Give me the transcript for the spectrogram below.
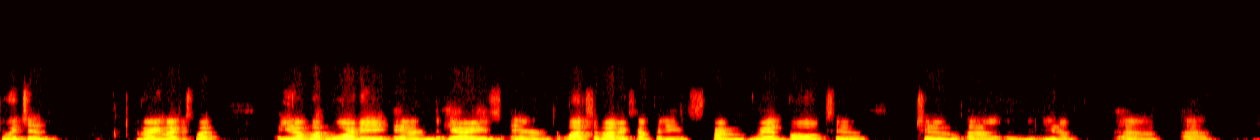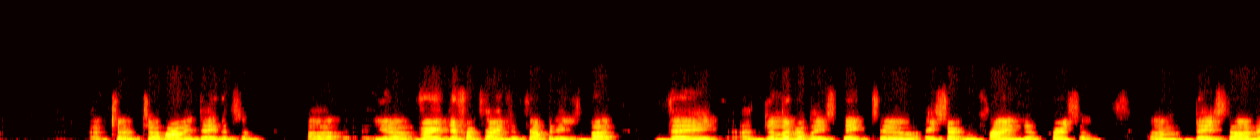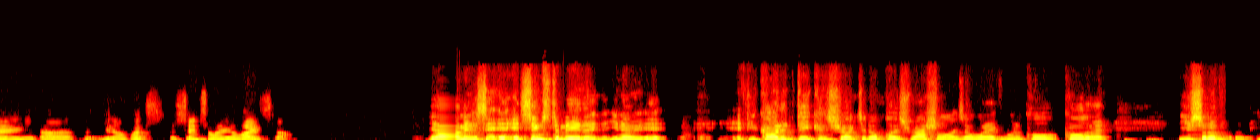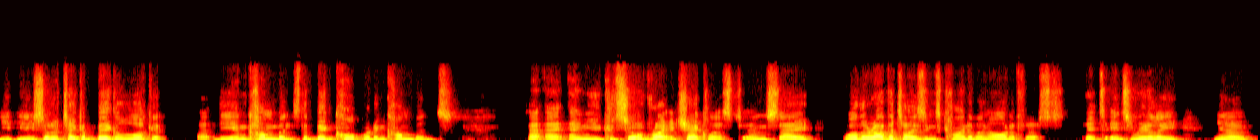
which is very much what you know what warby and harry's and lots of other companies from red bull to to uh, you know um, uh, to, to Harley Davidson, uh, you know, very different kinds of companies, but they uh, deliberately speak to a certain kind of person um, based on a, uh, you know, what's essentially a lifestyle. Yeah, I mean, it, it seems to me that, you know, it, if you kind of deconstruct it or post-rationalize or whatever you want to call call that, you sort of you, you sort of take a big look at uh, the incumbents, the big corporate incumbents, uh, and you could sort of write a checklist and say, well, their advertising is kind of an artifice. It's it's really you know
